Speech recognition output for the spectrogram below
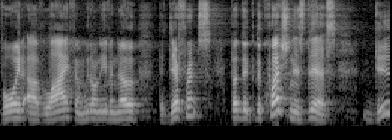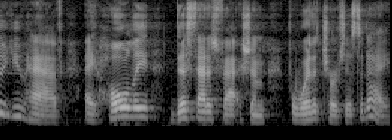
void of life and we don't even know the difference. But the, the question is this Do you have a holy dissatisfaction for where the church is today?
